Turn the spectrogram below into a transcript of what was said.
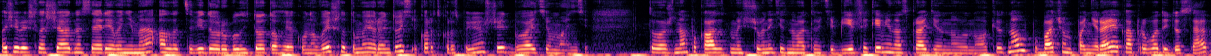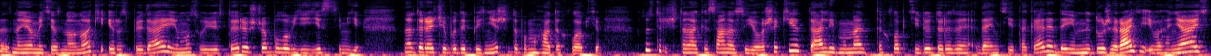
Хоч і вийшла ще одна серія в аніме, але це відео робилось до того, як воно вийшло, тому я орієнтуюсь і коротко розповім, що відбувається в манзі. Тож нам показуватимуть, що вони дізнаватимуться більше, ким є насправді Ноунокі. Знову побачимо пані Рей, яка проводить до себе, знайомиться з Ноунокі і розповідає йому свою історію, що було в її сім'ї. Вона, до речі, буде пізніше допомагати хлопцям. Зустріч Танаки Сана з Йошики. Далі момент, хлопці йдуть до резиденції Такеди, де їм не дуже раді і виганяють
